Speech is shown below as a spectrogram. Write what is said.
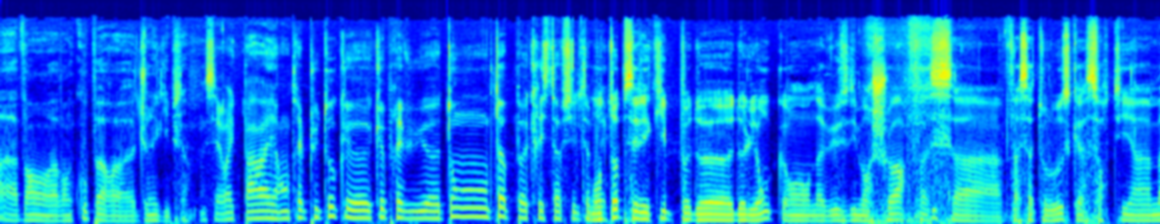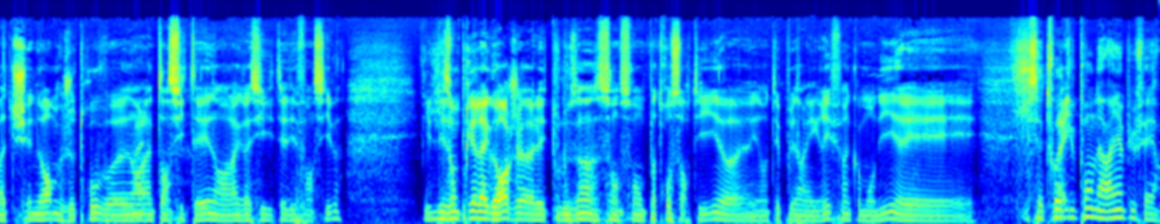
avant avant le coup par euh, Johnny Gibbs. C'est vrai que pareil, rentré plus tôt que, que prévu. Euh, ton top, Christophe, s'il te plaît. Mon top, c'est l'équipe de, de Lyon qu'on a vu ce dimanche soir face à, face à Toulouse, qui a sorti un match énorme, je trouve, euh, dans Ouais. l'intensité, dans l'agressivité défensive. Ils les ont pris à la gorge, euh, les Toulousains s'en sont pas trop sortis, euh, ils ont été pris dans les griffes, hein, comme on dit. Et Cette fois, Ouais. Dupont n'a rien pu faire.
